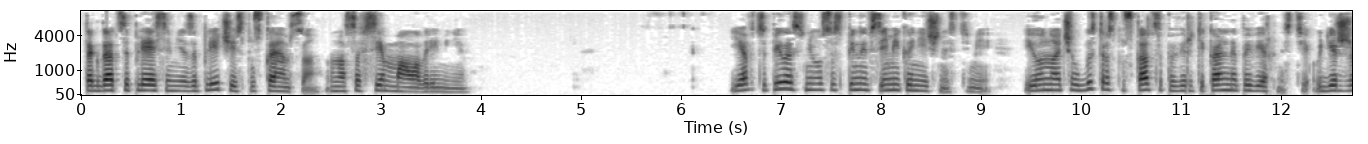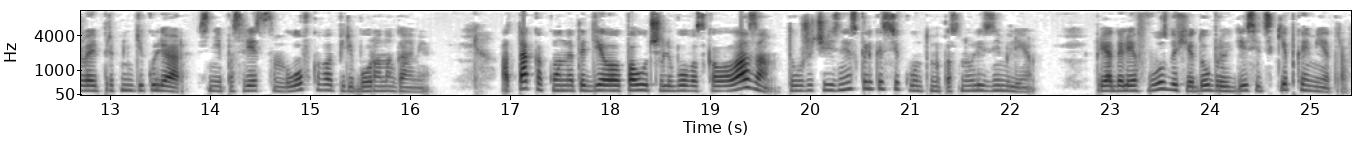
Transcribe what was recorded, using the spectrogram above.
«Тогда цепляйся мне за плечи и спускаемся. У нас совсем мало времени». Я вцепилась в него со спины всеми конечностями, и он начал быстро спускаться по вертикальной поверхности, удерживая перпендикуляр с непосредством ловкого перебора ногами. А так как он это делал получше любого скалолаза, то уже через несколько секунд мы коснулись земли, преодолев в воздухе добрых 10 с кепкой метров.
